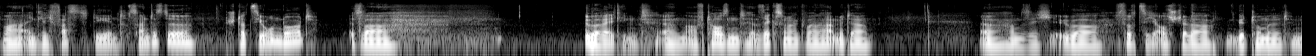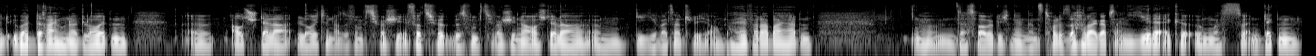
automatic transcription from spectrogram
War eigentlich fast die interessanteste Station dort. Es war überwältigend. Ähm, auf 1600 Quadratmeter äh, haben sich über 40 Aussteller getummelt mit über 300 Leuten. Äh, Aussteller, Leuten, also 50 40 bis 50 verschiedene Aussteller, ähm, die jeweils natürlich auch ein paar Helfer dabei hatten. Ähm, das war wirklich eine ganz tolle Sache. Da gab es an jeder Ecke irgendwas zu entdecken.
